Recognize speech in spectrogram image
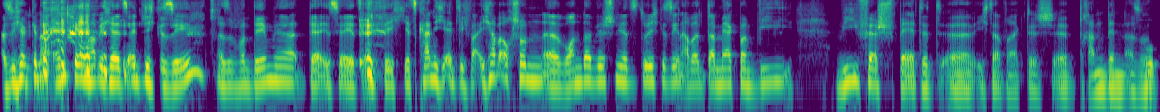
Also ich habe genau Endgame habe ich ja jetzt endlich gesehen. Also von dem her, der ist ja jetzt endlich. Jetzt kann ich endlich. Ich habe auch schon äh, WandaVision jetzt durchgesehen, aber da merkt man, wie wie verspätet äh, ich da praktisch äh, dran bin. Also, oh.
